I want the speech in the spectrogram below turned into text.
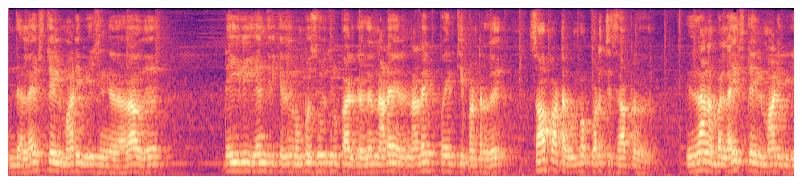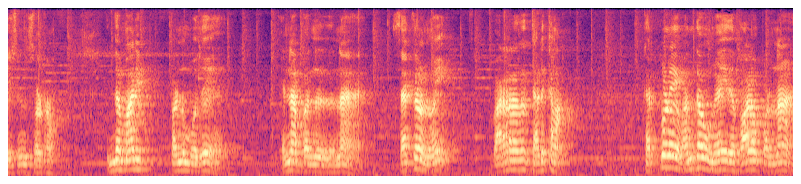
இந்த லைஃப் ஸ்டைல் மாடிஃபிகேஷனுங்கிறது அதாவது டெய்லி ஏந்திரிக்கிறது ரொம்ப சுறுசுறுப்பாக இருக்கிறது நடை நடைப்பயிற்சி பண்ணுறது சாப்பாட்டை ரொம்ப குறைச்சி சாப்பிட்றது. இதுதான் நம்ம லைஃப் ஸ்டைல் மாடிஃபிகேஷன் சொல்கிறோம் இந்த மாதிரி பண்ணும்போது என்ன பண்ணுதுன்னா சர்க்கரை நோய் வர்றதை தடுக்கலாம். சர்க்கரை நோய் வந்தவங்க இதை ஃபாலோ பண்ணால்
